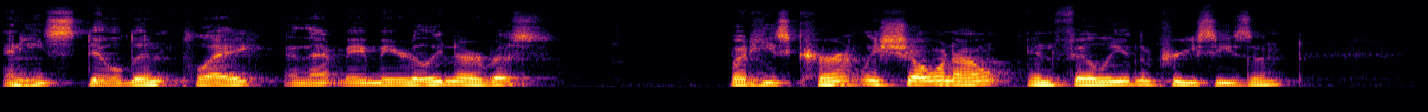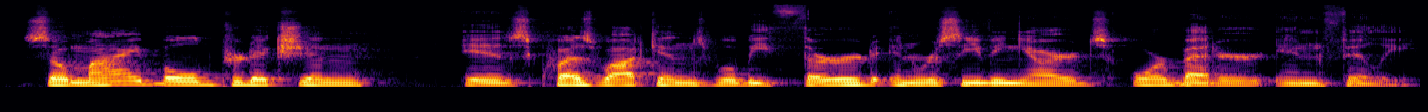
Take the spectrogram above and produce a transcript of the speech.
and he still didn't play, and that made me really nervous. But he's currently showing out in Philly in the preseason. So my bold prediction is Quez Watkins will be third in receiving yards or better in Philly.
